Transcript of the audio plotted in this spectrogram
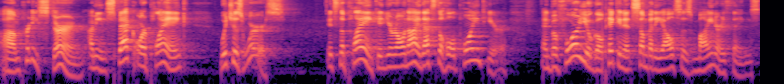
um, pretty stern. I mean, speck or plank which is worse? It's the plank in your own eye. That's the whole point here. And before you go picking at somebody else's minor things,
